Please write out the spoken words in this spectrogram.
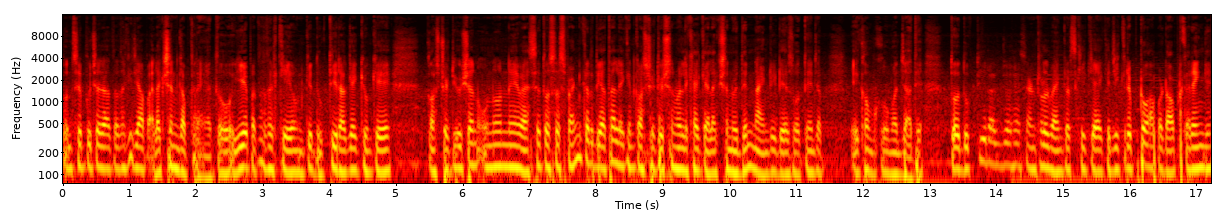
تو ان سے پوچھا جاتا تھا کہ جی آپ الیکشن کب کریں گے؟ تو یہ پتہ تھا کہ ان کی دکھتی رہ گئی کیونکہ کانسٹیٹیوشن انہوں نے ویسے تو سسپینڈ کر دیا تھا، لیکن کانسٹیٹیوشن میں لکھا ہے کہ election with in ninety days ہوتے ہیں جب ایک ہم حکومت جاتے تو دکھتی رکھ جو ہے سینٹرل بینکرز کی کیا ہے کہ جی کرپٹو آپ اڈاپٹ کریں گے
